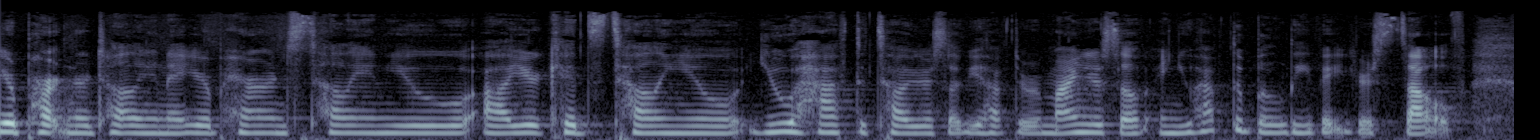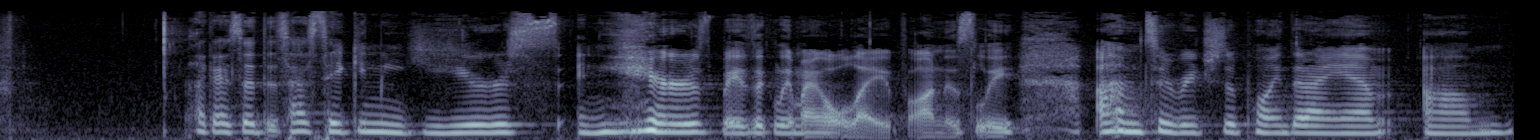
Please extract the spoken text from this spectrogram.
your partner telling it, your parents telling you, uh, your kids telling you. You have to tell yourself, you have to remind yourself, and you have to believe it yourself. Like I said, this has taken me years and years, basically my whole life, honestly, um, to reach the point that I am, um,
